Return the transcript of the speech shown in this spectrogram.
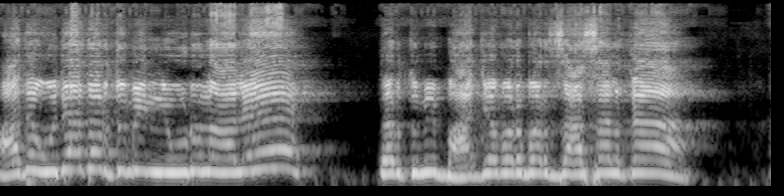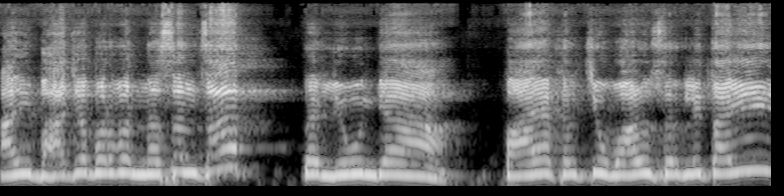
आता उद्या जर तुम्ही निवडून आले तर तुम्ही भाजपबरोबर जासाल का? आणि भाजपबरोबर नसन जात तर लिहून द्या. पायाखालची वाळू सरकली ताई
